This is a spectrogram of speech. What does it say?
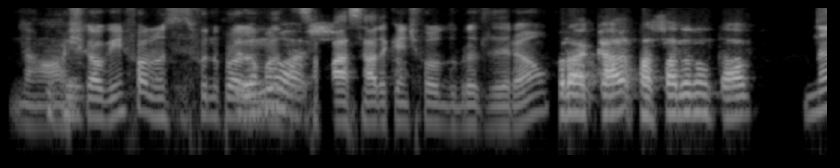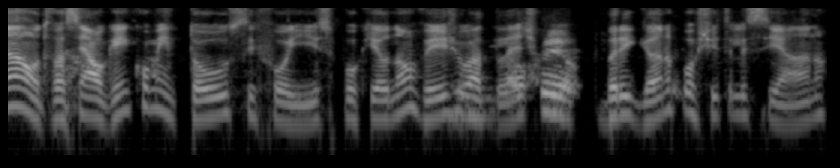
Não, acho que alguém falou, não sei se foi no programa passado que a gente falou do Brasileirão. Para cá, passado não estava. Não, tu assim, alguém comentou se foi isso, porque eu não vejo o Atlético brigando por título esse ano.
